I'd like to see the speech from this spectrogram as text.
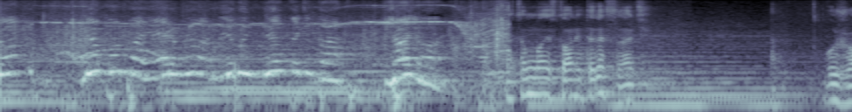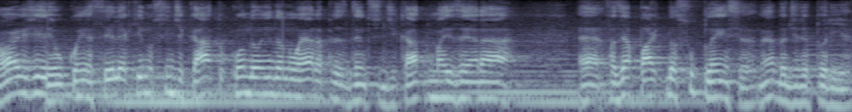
meu companheiro, meu amigo e meu candidato, Jorge Rocha. Nós temos uma história interessante. O Jorge, eu conheci ele aqui no sindicato quando eu ainda não era presidente do sindicato, mas era é, fazia parte da suplência né, da diretoria.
